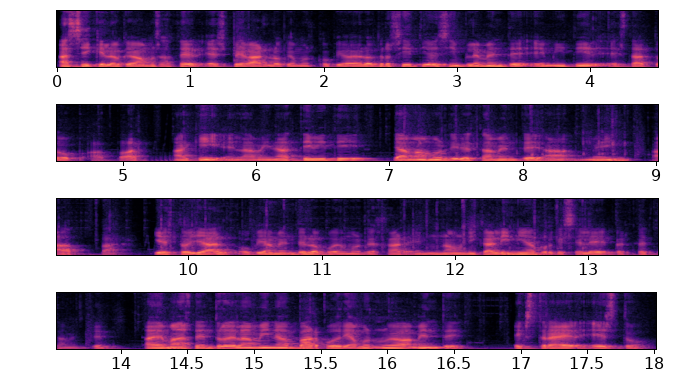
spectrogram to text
Así que lo que vamos a hacer es pegar lo que hemos copiado del otro sitio y simplemente emitir esta top app bar. Aquí en la main activity llamamos directamente a main app bar. Y esto ya obviamente lo podemos dejar en una única línea porque se lee perfectamente. Además, dentro de la mina bar podríamos nuevamente extraer esto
